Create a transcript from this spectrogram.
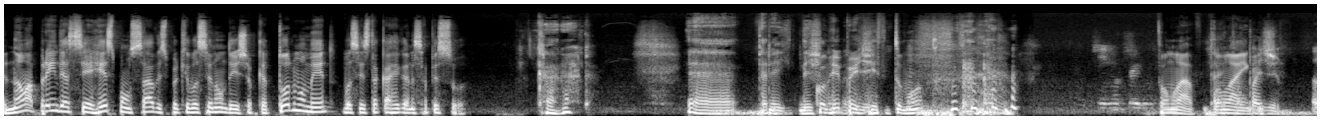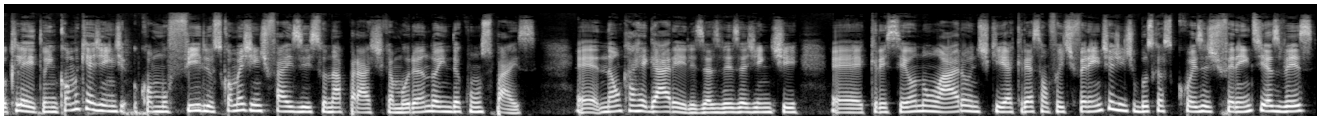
não aprendem a ser responsáveis porque você não deixa. Porque a todo momento você está carregando essa pessoa. Caraca. É, peraí, deixa Ficou meio perdido, tomou? vamos lá, vamos Tá, lá, então Ingrid. Ô Cleiton, e como que a gente, como filhos, como a gente faz isso na prática, morando ainda com os pais? É, não carregar eles. Às vezes a gente é, cresceu num lar onde que a criação foi diferente, a gente busca as coisas diferentes e às vezes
